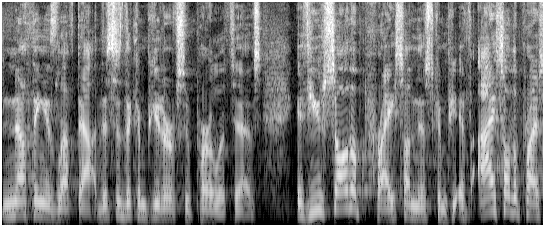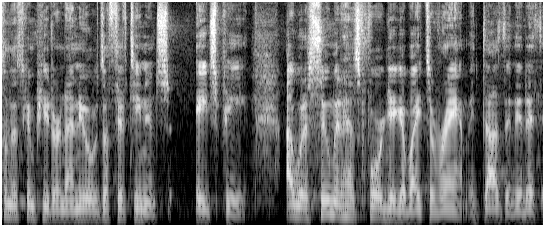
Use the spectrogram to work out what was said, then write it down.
nothing is left out. This is the computer of superlatives. If you saw the price on this computer, if I saw the price on this computer and I knew it was a 15 inch HP, I would assume it has four gigabytes of RAM. It doesn't, it has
